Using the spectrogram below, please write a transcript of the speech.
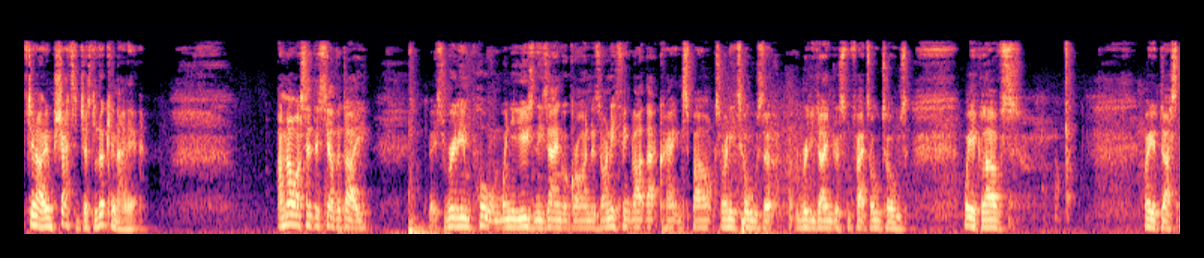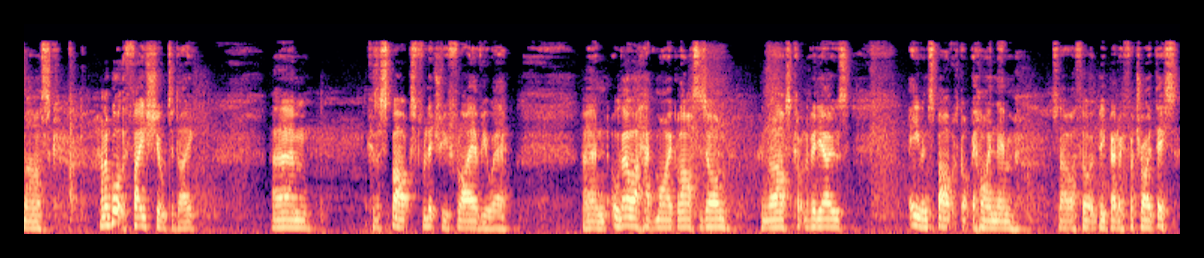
Do you know, I'm shattered just looking at it. I know I said this the other day, but it's really important when you're using these angle grinders or anything like that, creating sparks or any tools that are really dangerous, in fact all tools, wear your gloves, wear your dust mask. And I bought the face shield today, um, because the sparks literally fly everywhere. And although I had my glasses on in the last couple of videos, even sparks got behind them. So I thought it'd be better if I tried this.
